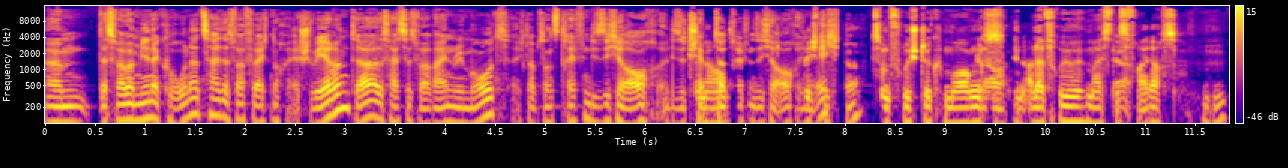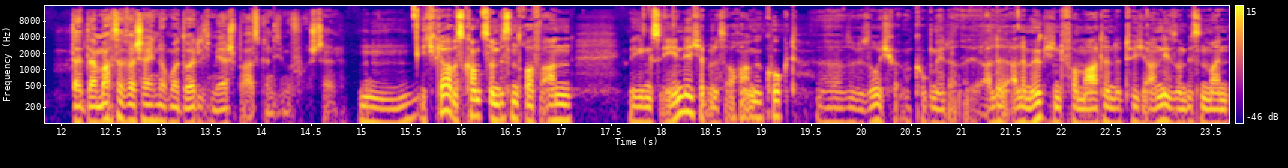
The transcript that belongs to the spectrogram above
Ähm, das war bei mir in der Corona-Zeit, das war vielleicht noch erschwerend, ja. Das heißt, das war rein remote. Ich glaube, sonst treffen die sich ja auch, äh, diese Chapter genau. treffen sich ja auch in Richtig. echt, ne? Zum Frühstück morgens genau. in aller Früh, meistens ja. freitags. Mhm. Da, da macht das wahrscheinlich noch mal deutlich mehr Spaß, könnte ich mir vorstellen. Mhm. Ich glaube, es kommt so ein bisschen drauf an, Mir ging es ähnlich, ich habe mir das auch angeguckt. Äh, sowieso, ich gucke mir alle, alle möglichen Formate natürlich an, die so ein bisschen mein,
